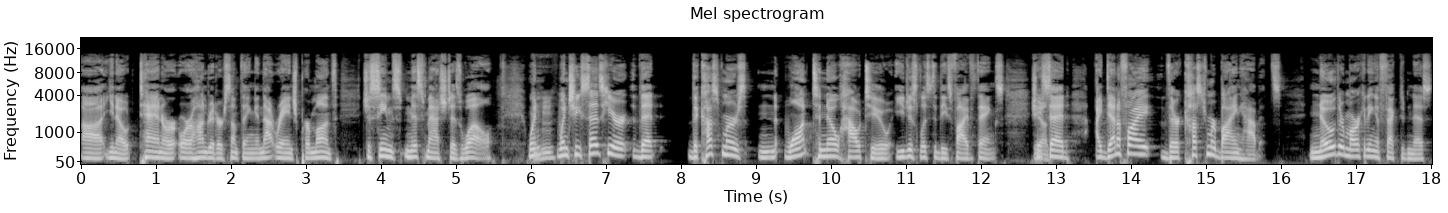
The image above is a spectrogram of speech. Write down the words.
uh, you know, 10 or, or 100 or something in that range per month just seems mismatched as well. When, when she says here that the customers n- want to know how to, you just listed these five things. She Yeah. said, identify their customer buying habits, know their marketing effectiveness,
